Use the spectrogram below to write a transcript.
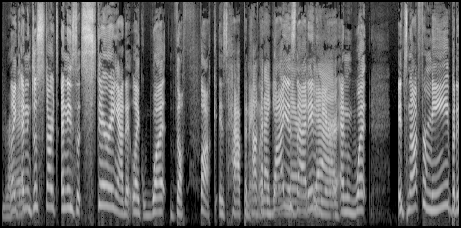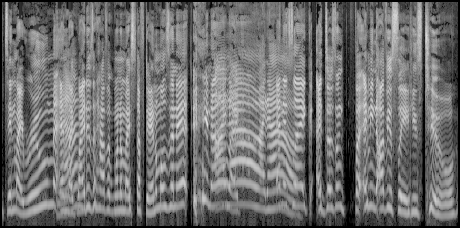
Like and it just starts and he's staring at it like what the fuck is happening? How could Like, I why is there? that in Yeah. here? And what it's not for me, but it's in my room, and like, why does it have one of my stuffed animals in it? you know, I know. like, I know. and it's like it doesn't. But I mean, obviously he's two.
